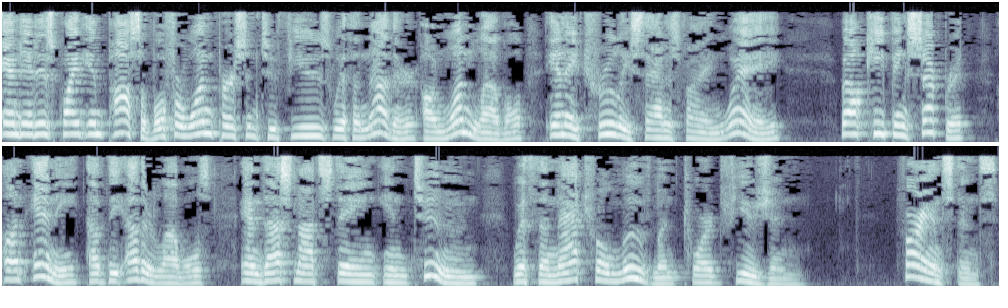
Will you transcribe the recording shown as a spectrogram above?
And it is quite impossible for one person to fuse with another on one level in a truly satisfying way while keeping separate on any of the other levels and thus not staying in tune with the natural movement toward fusion. For instance,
